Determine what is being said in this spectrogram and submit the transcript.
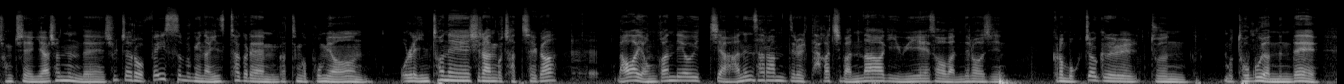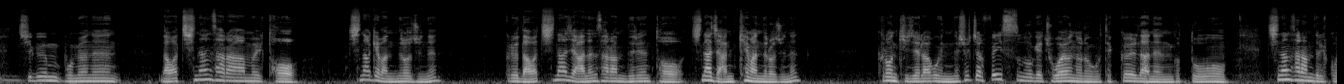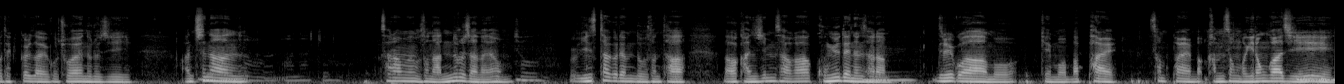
정치 얘기하셨는데 실제로 페이스북이나 인스타그램 같은 거 보면 원래 인터넷이라는 것 자체가 나와 연관되어 있지 않은 사람들을 다 같이 만나기 위해서 만들어진 그런 목적을 둔 뭐 도구였는데 지금 보면은 나와 친한 사람을 더 친하게 만들어주는 그리고 나와 친하지 않은 사람들은 더 친하지 않게 만들어주는 그런 기재를 하고 있는데 실제로 페이스북에 좋아요 누르고 댓글 다는 것도 친한 사람들 거 댓글 달고 좋아요 누르지 안 친한 안 하죠. 사람은 우선 안 누르잖아요. 저 인스타그램도 우선 다 나와 관심사가 공유되는 사람들과 뭐 이렇게 뭐 마팔, 선팔, 막 감성 막 이런 거 하지.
